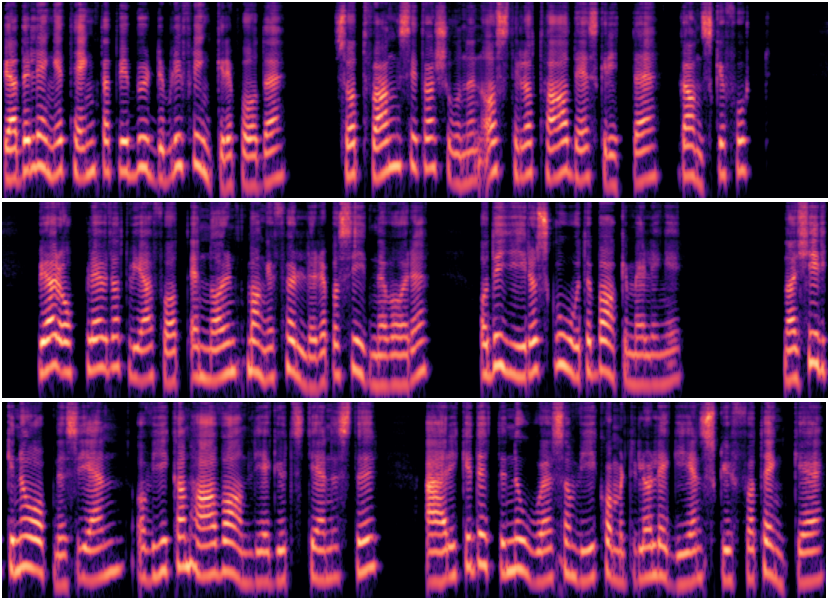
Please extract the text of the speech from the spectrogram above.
Vi hadde lenge tenkt at vi burde bli flinkere på det, så tvang situasjonen oss til å ta det skrittet ganske fort. Vi har opplevd at vi har fått enormt mange følgere på sidene våre, og det gir oss gode tilbakemeldinger. Når kirkene åpnes igjen og vi kan ha vanlige gudstjenester, er ikke dette noe som vi kommer til å legge i en skuff og tenke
